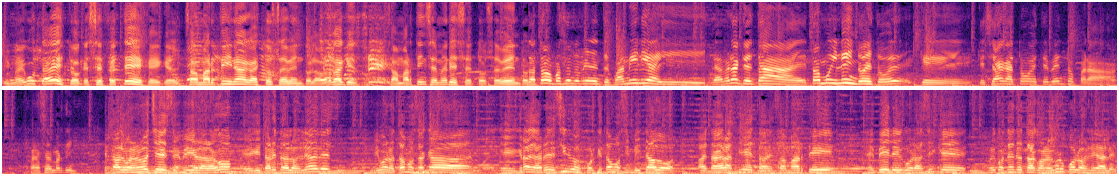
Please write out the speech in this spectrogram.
Y me gusta esto, que se festeje, que el San Martín haga estos eventos. La verdad que San Martín se merece estos eventos. La estamos pasando bien entre familia y la verdad que está, está muy lindo esto, ¿eh? que, que se haga todo este evento para, para San Martín. ¿Qué tal? Buenas noches, soy Miguel Aragón, el guitarrista de Los Leales. Y bueno, estamos acá eh, agradecidos porque estamos invitados a esta gran fiesta en San Martín, en Billingur, así que muy contento de estar con el grupo Los Leales.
